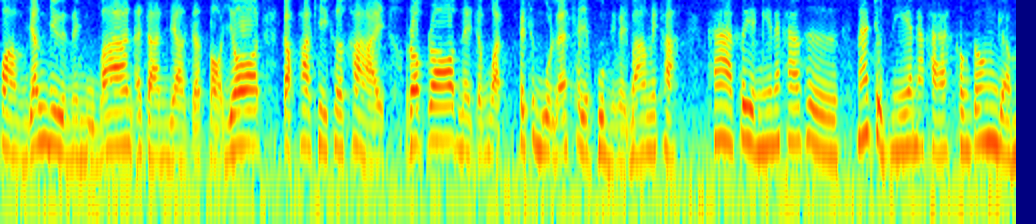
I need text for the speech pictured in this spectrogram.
ความยั่งยืนในหมู่บ้าน อาจารย์อยากจะต่อยอด กับภาคีเครือข่าย รอบๆ ในจังหวัดเพชรบูรณ์และชัยภูมิยังไงบ้างไหมคะค่ะคืออย่างนี้นะคะคือณจุดนี้นะคะคงต้องยอม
